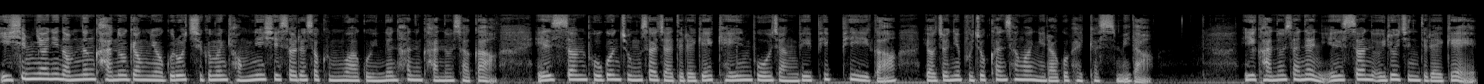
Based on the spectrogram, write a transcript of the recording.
20년이 넘는 간호 경력으로 지금은 격리시설에서 근무하고 있는 한 간호사가 일선 보건 종사자들에게 개인 보호 장비 PPE가 여전히 부족한 상황이라고 밝혔습니다. 이 간호사는 일선 의료진들에게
